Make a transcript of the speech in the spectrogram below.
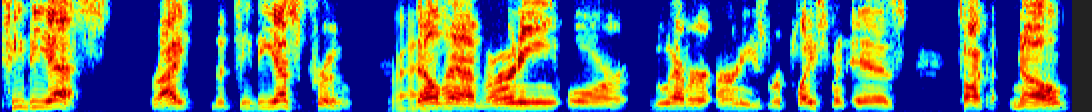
TBS, right? The TBS crew. Right. They'll have Ernie or whoever Ernie's replacement is talking. No,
